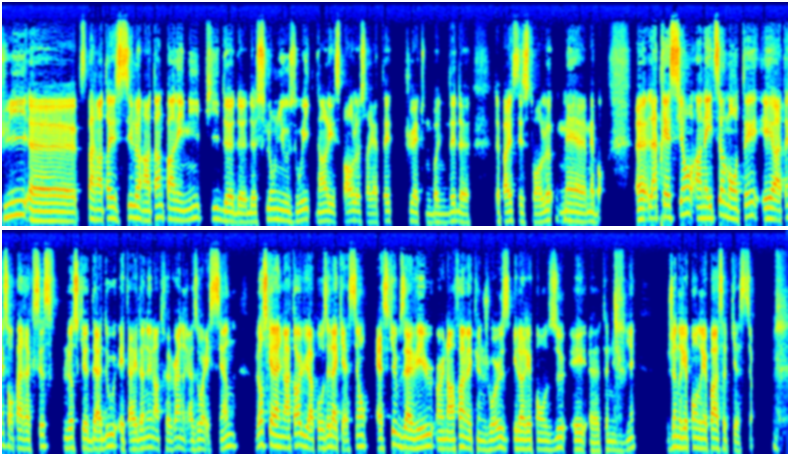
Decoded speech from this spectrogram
Puis, petite parenthèse ici, en temps de pandémie, puis de, de, Slow News Week dans les sports, ça aurait peut-être pu être une bonne idée de, de parler de ces histoires-là. Mm-hmm. Mais, euh, mais bon. Euh, la pression en Haïti a monté et a atteint son paroxysme lorsque Dadou est allé donner une entrevue à une radio haïtienne. Lorsque l'animateur lui a posé la question Est-ce que vous avez eu un enfant avec une joueuse Il a répondu, et euh, tenez-vous bien, je ne répondrai pas à cette question.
